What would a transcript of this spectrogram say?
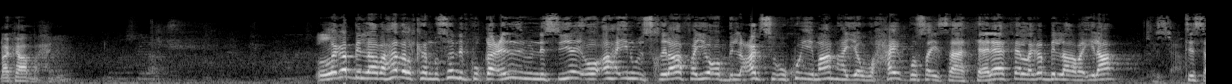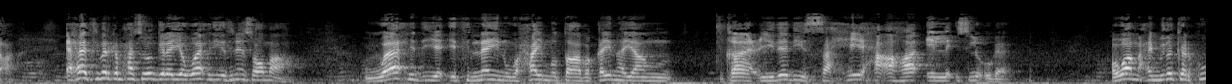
baa kaa baxay laga bilaabo hadalkan musanifku qaacidada inuu nasiiyey oo ah inuu iskhilaafayo oo bilcagsi uu ku imaanhayo waxay qusaysaa halaatha laga bilaabo ilaa tisca axaadkii marka maxaa soo gelaya waaxid iyo ithnain soo ma aha. Waaxid iyo ithnain waxay mutaabaqaynhayaan qaacidadii saxiixa ahaa ee la isla ogaa. Oo waa maxay mudakarku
